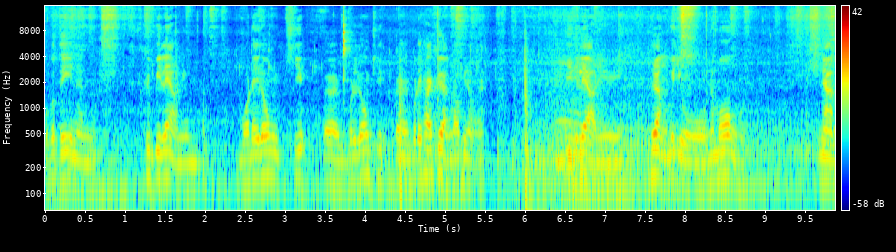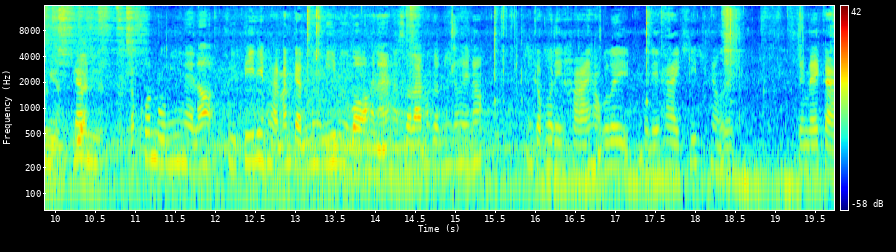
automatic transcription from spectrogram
ปกตินั่นคือปีแล้วนี่บ่ได้ลงคลิปเออบ่ได้ลงคลิปเออบ่ได้ค่ายเครื่องเราพี่น้อยปีที่แล้วนี่เครื่องไปอยู่น้ำมงน้ำเนี่ยเดือนเนี่ย กับคนบ่มีแน่เนาะปีปีนี้ผ่านมันกันมือมีมือบ่หั่นนะสลายมันก็มีเลยเนาะมันก็พอได้คลายเฮาก็เลยบ่ได้ถ่ายคลิปพี่น้องเอ้ยจังไดก็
